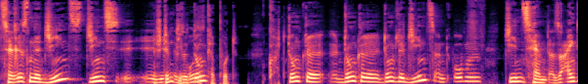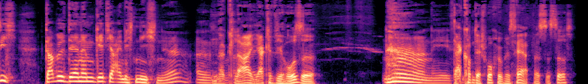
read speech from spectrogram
zerrissene Jeans, Jeans äh, stimmt, die also Hose dun ist kaputt. Oh Gott. dunkel, dunkel, dunkle Jeans und oben Jeanshemd. Also eigentlich Double Denim geht ja eigentlich nicht, ne? Also, Na klar, Jacke wie Hose. nee, Da kommt der Spruch übrigens her. Was ist das?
